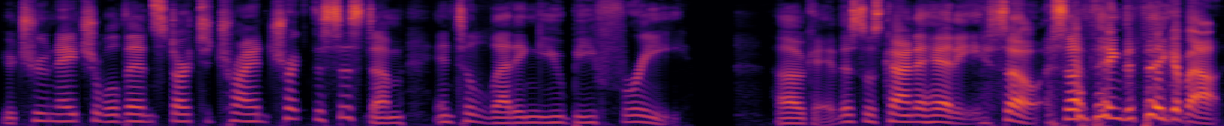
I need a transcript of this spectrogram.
Your true nature will then start to try and trick the system into letting you be free. Okay, this was kind of heady. So, something to think about.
